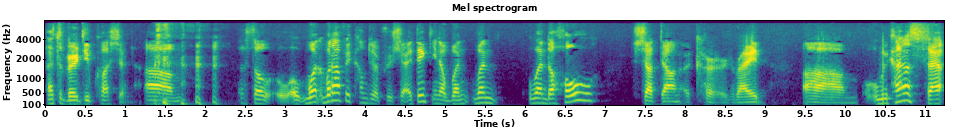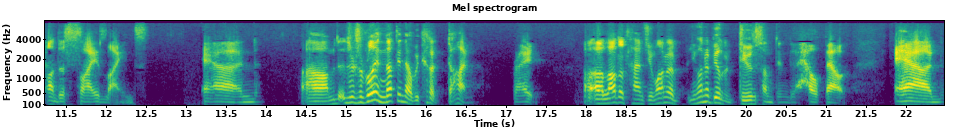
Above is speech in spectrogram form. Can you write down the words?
That's a very deep question. Um, so what what have we come to appreciate? I think you know when when when the whole shutdown occurred, right? Um, we kind of sat on the sidelines, and um, there's really nothing that we could have done, right? A, a lot of times you want to you want to be able to do something to help out, and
